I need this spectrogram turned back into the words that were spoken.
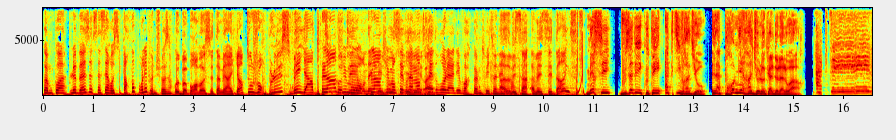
Comme quoi, le buzz, ça sert aussi parfois pour les bonnes choses. Oh, bah, bravo à cet américain, toujours plus, mais il y a un Plein d'humour, plein d'humour. C'est vraiment très ouais. drôle à aller voir comme tweet, Ah, honnêtement. mais, ça, ah, mais c'est dingue ça. Merci, vous avez écouté Active Radio, la première radio locale de la Loire. Active.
